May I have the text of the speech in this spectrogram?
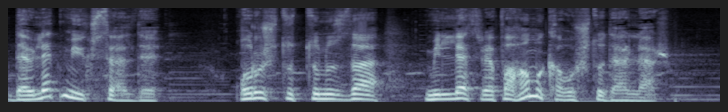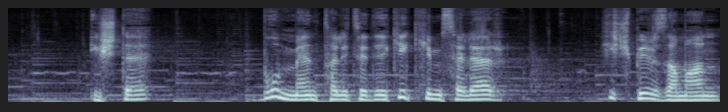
devlet mi yükseldi? Oruç tuttunuzda millet refaha mı kavuştu derler. İşte bu mentalitedeki kimseler hiçbir zaman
